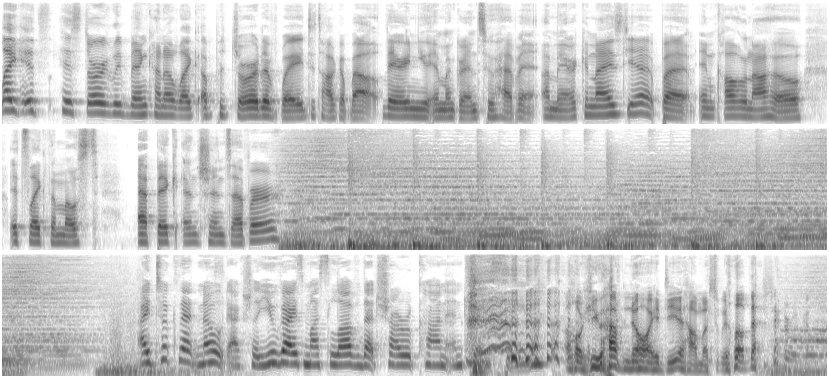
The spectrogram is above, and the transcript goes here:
like it's historically been kind of like a pejorative way to talk about very new immigrants who haven't Americanized yet. But in Kal Ho Naa Ho, it's like the most epic entrance ever. I took that note actually. You guys must love that Shah Rukh Khan entrance. Oh, you have no idea how much we love that Shah Rukh Khan.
